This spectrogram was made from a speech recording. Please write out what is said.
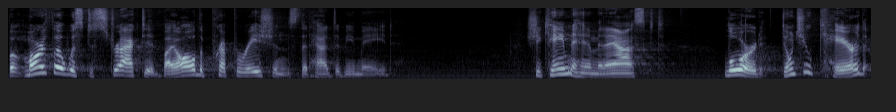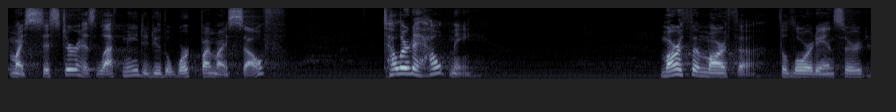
But Martha was distracted by all the preparations that had to be made. She came to him and asked, Lord, don't you care that my sister has left me to do the work by myself? Tell her to help me. Martha, Martha, the Lord answered,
